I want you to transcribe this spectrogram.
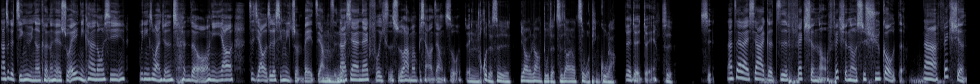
那这个警语呢，可能可以说，哎，你看的东西不一定是完全是真的哦，你要自己要有这个心理准备，这样子。那现在 Netflix 说他们不想要这样做，对，或者是要让读者知道要自我评估啦。对对对，是是。那再来下一个字，fictional，fictional 是虚构的。那 fiction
